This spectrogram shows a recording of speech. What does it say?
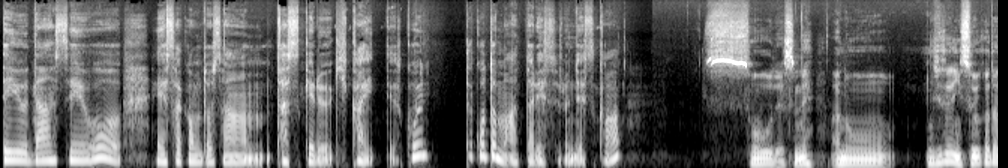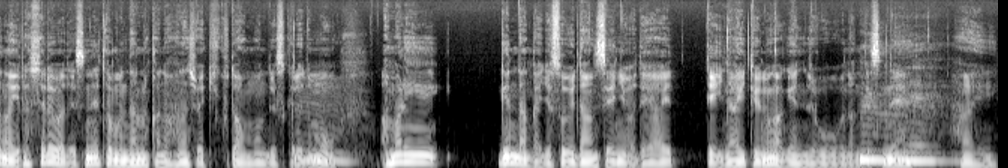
ていう男性を、えー、坂本さん助ける機会ってこういったこともあったりするんですか？そうですね。あの実際にそういう方がいらっしゃればですね多分何らかの話は聞くとは思うんですけれども、うん、あまり現段階でそういう男性には出会えていないというのが現状なんですね。うん、はい、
